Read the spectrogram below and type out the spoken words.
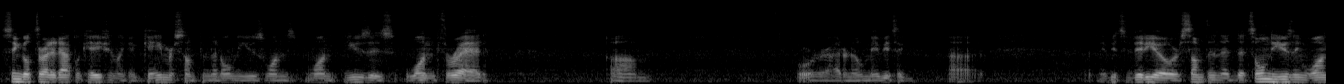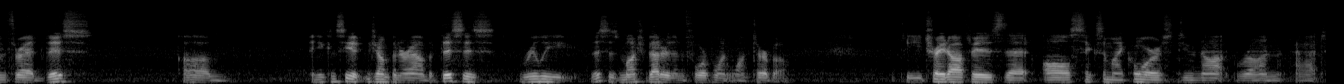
single-threaded application like a game or something that only use one one uses one thread, um, or I don't know, maybe it's a uh, maybe it's video or something that, that's only using one thread. This, um, and you can see it jumping around, but this is really this is much better than 4.1 turbo. The trade-off is that all six of my cores do not run at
